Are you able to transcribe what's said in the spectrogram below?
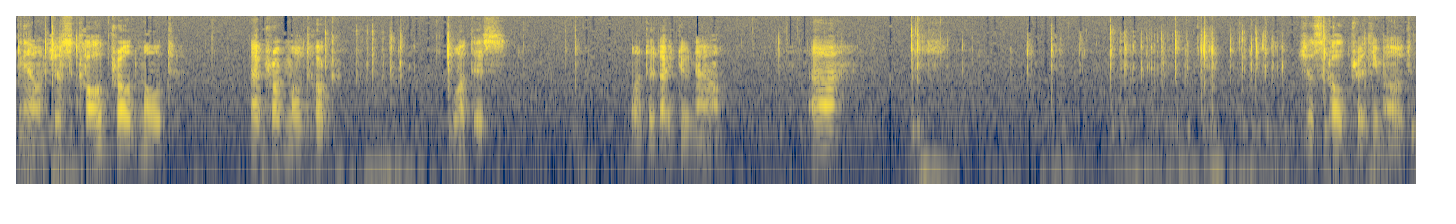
you know, just call prod mode, uh, prog mode hook. What is, what did I do now? Uh, just call pretty mode,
